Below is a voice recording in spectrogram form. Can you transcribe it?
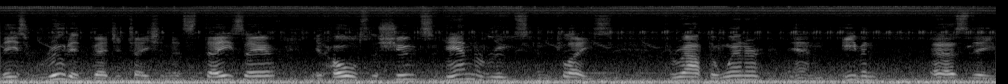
These rooted vegetation that stays there it holds the shoots and the roots in place throughout the winter and even as the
